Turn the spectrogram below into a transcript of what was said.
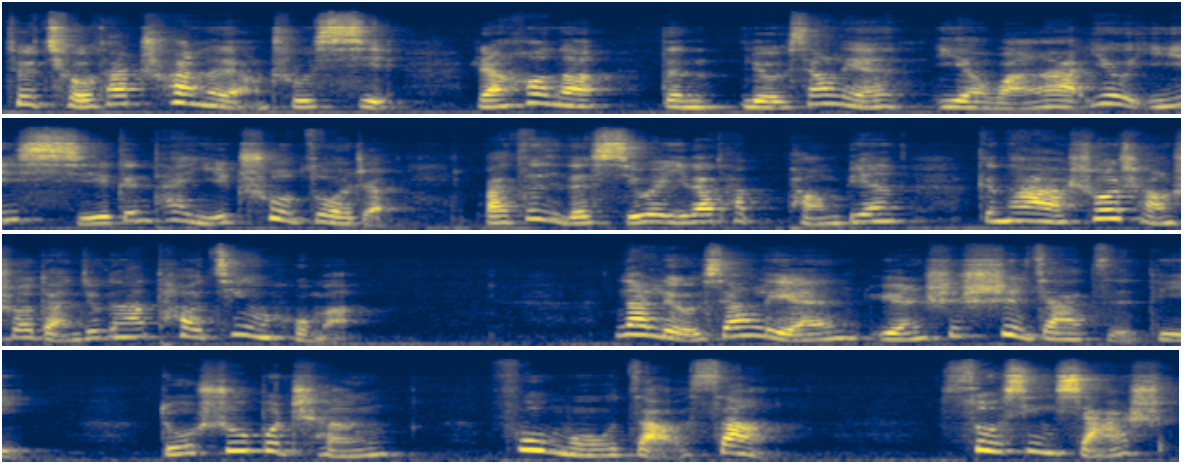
就求他串了两出戏。然后呢，等柳湘莲演完啊，又移席跟他一处坐着，把自己的席位移到他旁边，跟他说长说短，就跟他套近乎嘛。那柳湘莲原是世家子弟，读书不成，父母早丧，素性侠爽，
